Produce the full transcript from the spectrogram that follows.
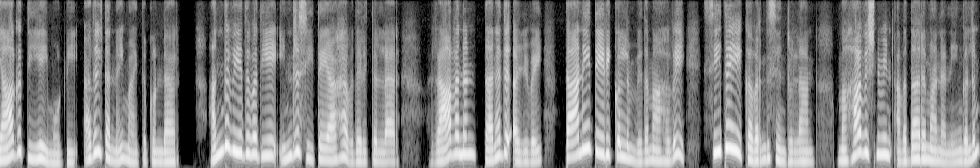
யாக தீயை மூட்டி அதில் தன்னை மாய்த்து கொண்டார். அந்த வேதவதியை இன்று சீத்தையாக அவதரித்துள்ளார். ராவணன் தனது அழிவை தானே தேடிக்கொள்ளும் விதமாகவே சீதையை கவர்ந்து சென்றுள்ளான். மகாவிஷ்ணுவின் அவதாரமான நீங்களும்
